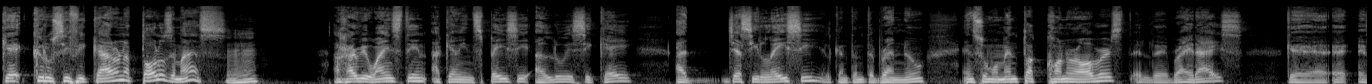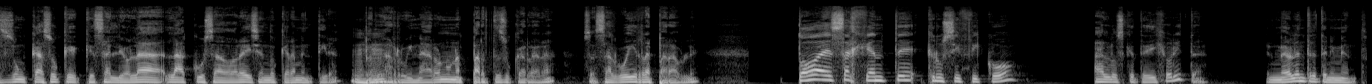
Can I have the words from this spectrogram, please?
que crucificaron a todos los demás. A Harvey Weinstein, a Kevin Spacey, a Louis C.K., a Jesse Lacey, el cantante brand new, en su momento a Connor Oberst, el de Bright Eyes, que eh, es un caso que, salió la, acusadora diciendo que era mentira, pero le arruinaron una parte de su carrera, o sea, es algo irreparable toda esa gente crucificó a los que te dije ahorita, en medio del entretenimiento.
